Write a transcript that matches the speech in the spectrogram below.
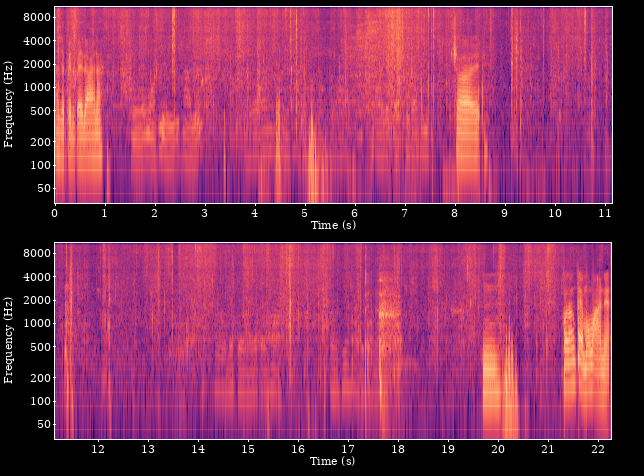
อาจจะเป็นไปได้นะโอ้โหหมอที่อยู่วิชาเยอะเราก็ต้องสันนิษฐานก่อนนะแต่ว่าอะไรก็เกิดขึ้นได้เสมอใช่ถ้าเราไม่เจอเราก็จะหาตรงที่หายไปก่อน อืมก็ตั้งแต่เมื่อวานเนี่ย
